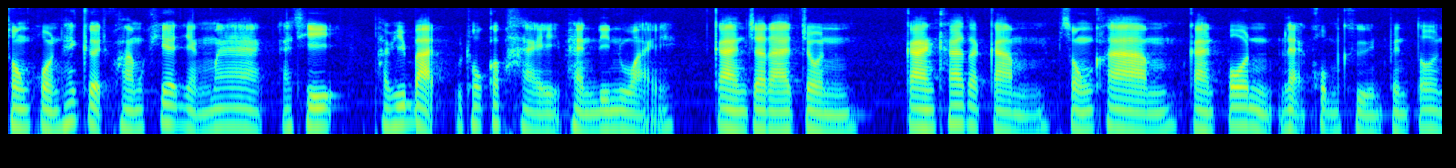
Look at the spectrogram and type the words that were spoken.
ส่งผลให้เกิดความเครียดอย่างมาก อาทิภัยพิบัติอุทกภัย แผ่นดินไหว การจราจน การฆาตกรรม สงคราม การป้นและข่มขืนเป็นต้น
